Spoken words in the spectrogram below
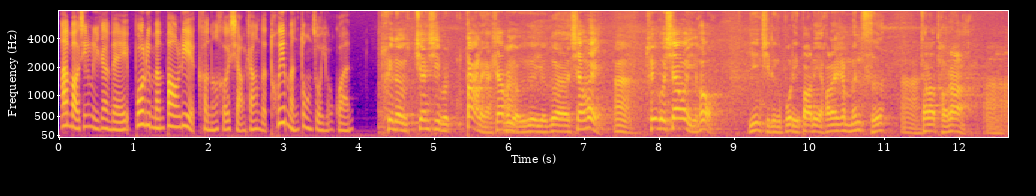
安保经理认为，玻璃门爆裂可能和小张的推门动作有关。推的间隙不大了呀，下边有一个有个箱位，嗯，推过箱位以后，引起这个玻璃爆裂，后来是门磁啊砸到头上了啊，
